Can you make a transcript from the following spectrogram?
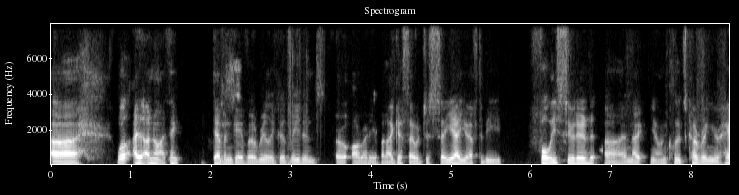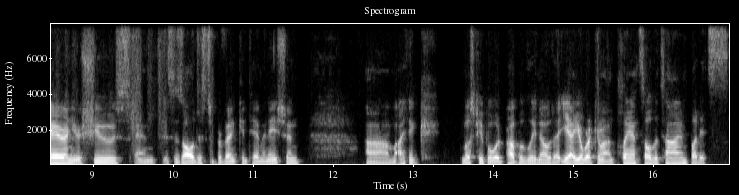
Uh, well, I, I know. I think Devin gave a really good lead in already, but I guess I would just say, yeah, you have to be fully suited, uh, and that you know includes covering your hair and your shoes, and this is all just to prevent contamination. Um, I think most people would probably know that yeah you're working around plants all the time but it's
